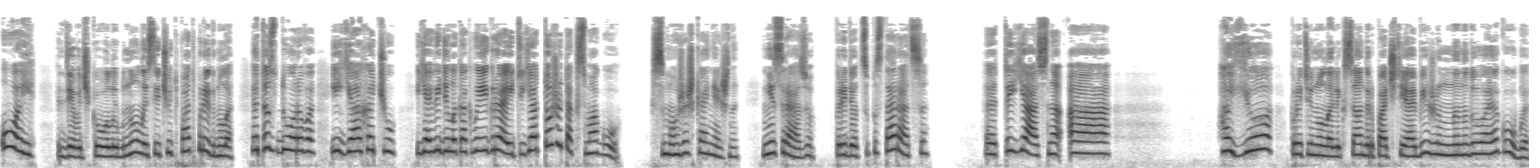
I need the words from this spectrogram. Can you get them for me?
«Ой!» — девочка улыбнулась и чуть подпрыгнула. «Это здорово, и я хочу. Я видела, как вы играете. Я тоже так смогу?» «Сможешь, конечно. Не сразу. Придется постараться». «Это ясно. А...» «А я...» — протянул Александр почти обиженно, надувая губы.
